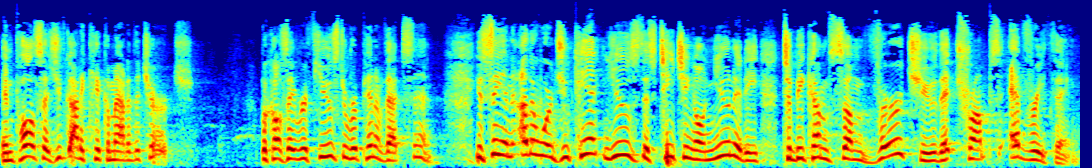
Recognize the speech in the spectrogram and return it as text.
And Paul says, you've got to kick them out of the church because they refuse to repent of that sin. You see, in other words, you can't use this teaching on unity to become some virtue that trumps everything.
